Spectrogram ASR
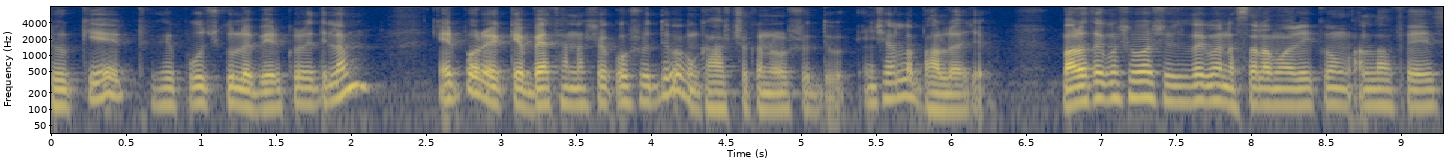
ঢুকিয়ে পুঁচগুলো বের করে দিলাম। এরপর একে ব্যথানাশক ওষুধ দেবো এবং ঘাস শুকানোর ওষুধ দেবো। ইনশাল্লাহ ভালো হয়ে যাবে। ভালো থাকবেন সবাই, সুস্থ থাকবেন। আসসালামু আলাইকুম। আল্লাহ হাফেজ।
